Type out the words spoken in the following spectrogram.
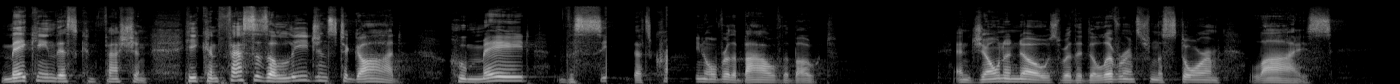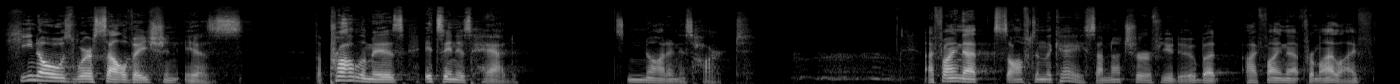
making this confession. He confesses allegiance to God who made the sea that's crashing over the bow of the boat. And Jonah knows where the deliverance from the storm lies. He knows where salvation is. The problem is, it's in his head, it's not in his heart. I find that's often the case. I'm not sure if you do, but I find that for my life.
